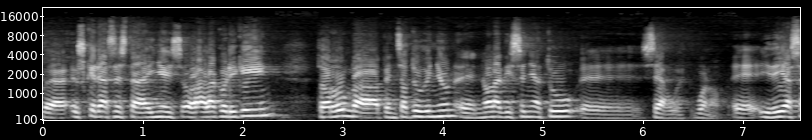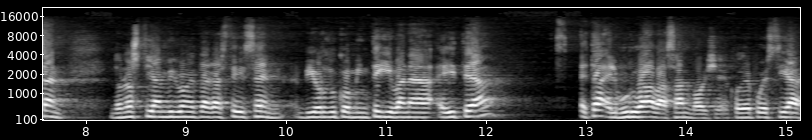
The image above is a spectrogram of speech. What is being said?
ba, euskeraz ez da inoiz alakorik egin, eta orduan, ba, pentsatu ginen e, nola diseinatu e, ze hauek. Bueno, e, ideia zen, Donostian Bilbon eta Gazte izen bi orduko mintegi bana egitea, eta helburua ba, zan, ba, oixe, jode poesia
